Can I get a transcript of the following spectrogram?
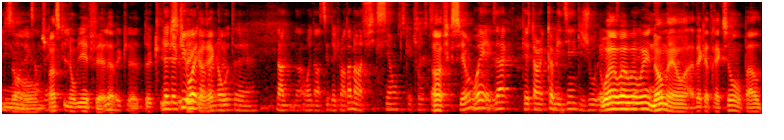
l'histoire Non, je pense qu'ils l'ont bien fait là, avec le docu. Le docu, oui, dans correct, un autre. euh, dans, dans, ouais, dans ce documentaire, mais en fiction, c'est quelque chose. que Ah, en fiction? Oui, exact. Que c'est un comédien qui jouerait. Ouais, ouais, ouais, ouais. Non, mais on- avec Attraction, on parle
